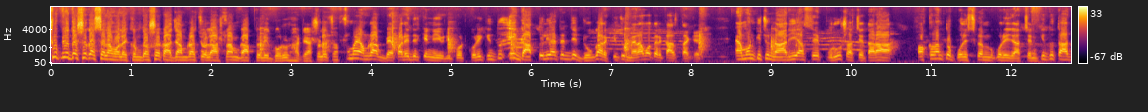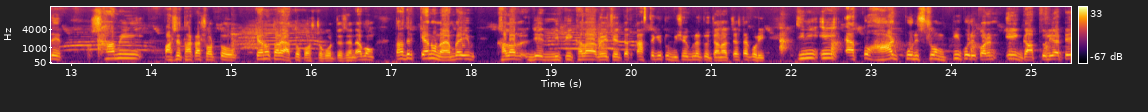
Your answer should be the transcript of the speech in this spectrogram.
সুপ্রিয় দর্শক, আসসালামু আলাইকুম। দর্শক, আজ আমরা চলে আসলাম গাবতলি গরুর হাটে। আসলে সবসময় আমরা ব্যাপারীদেরকে নিয়ে রিপোর্ট করি, কিন্তু এই গাবতলি হাটের যে ডোগার, কিছু মেরামতের কাজ থাকে। এমন কিছু নারী আছে, পুরুষ আছে, তারা অক্লান্ত পরিশ্রম করে যাচ্ছেন, কিন্তু তাদের স্বামী পাশে থাকা সত্ত্বেও কেন তারা এত কষ্ট করতেছেন এবং তাদের কেন না আমরা এই খালার যে লিপি খালা রয়েছে, তার কাছ থেকে একটু বিষয়গুলো একটু জানার চেষ্টা করি। তিনি এই এত হার্ড পরিশ্রম কি করে করেন? এই গাবতলিয়াতে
